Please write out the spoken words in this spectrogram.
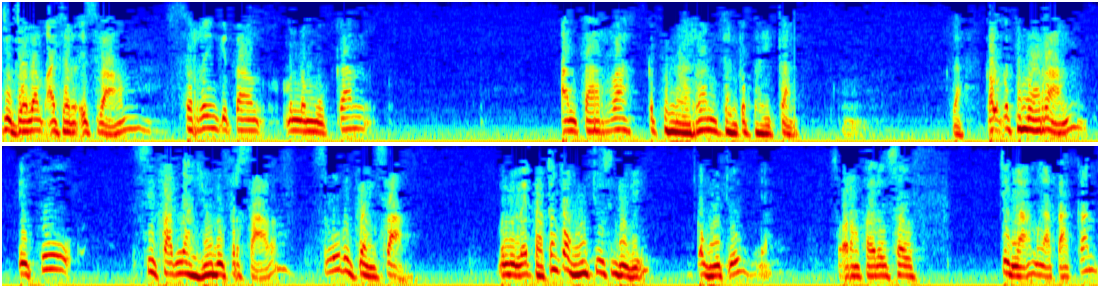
di dalam ajaran Islam sering kita menemukan antara kebenaran dan kebaikan. Nah, kalau kebenaran itu sifatnya universal, seluruh bangsa menilai bahkan Konghucu sendiri, Konghucu ya, seorang filosof Cina mengatakan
